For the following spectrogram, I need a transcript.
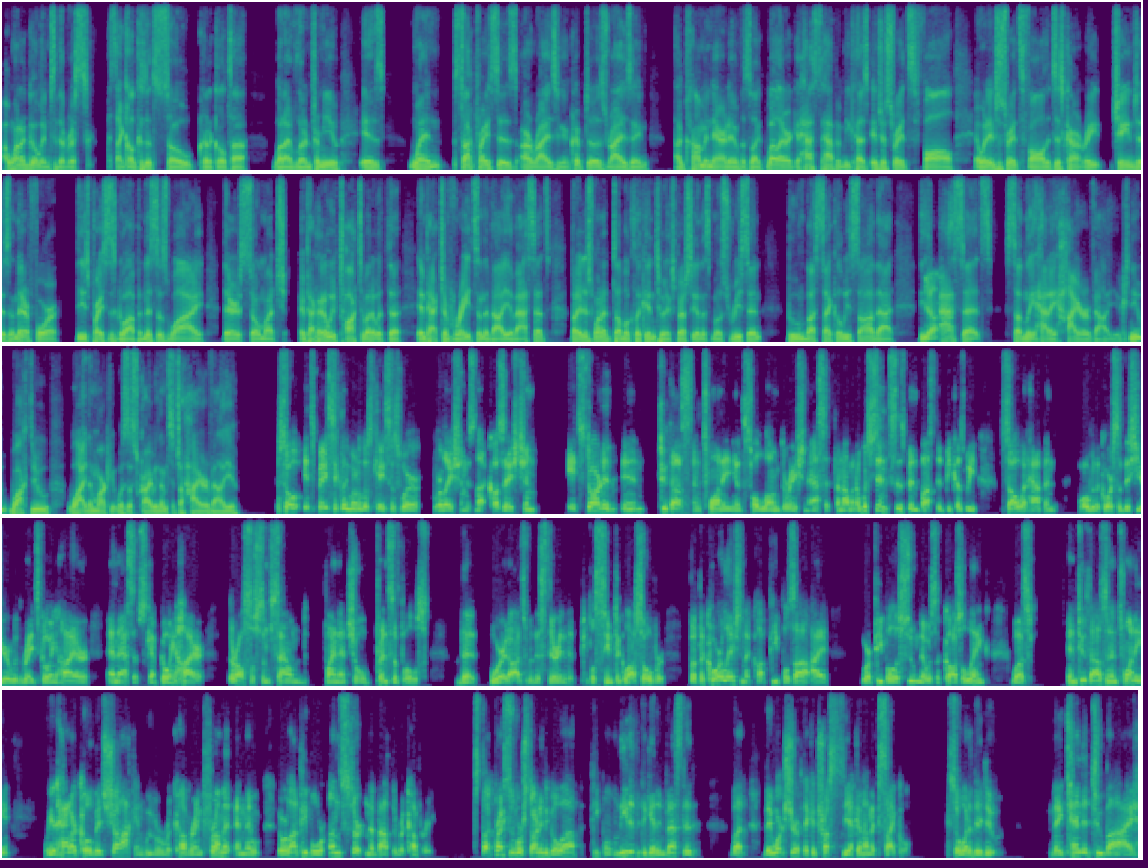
I want to go into the risk cycle because it's so critical to what I've learned from you. Is when stock prices are rising and crypto is rising, a common narrative was like, well, Eric, it has to happen because interest rates fall. And when interest rates fall, the discount rate changes. And therefore, these prices go up. And this is why there's so much impact. I know we've talked about it with the impact of rates and the value of assets, but I just want to double click into it, especially in this most recent boom bust cycle we saw that these yeah. assets suddenly had a higher value. Can you walk through why the market was ascribing them such a higher value? So it's basically one of those cases where correlation is not causation. It started in 2020, you know, this whole long duration asset phenomenon, which since has been busted because we saw what happened over the course of this year with rates going higher and assets kept going higher. There are also some sound financial principles that were at odds with this theory that people seem to gloss over. But the correlation that caught people's eye, where people assumed there was a causal link, was in 2020, we had had our COVID shock and we were recovering from it. And there, there were a lot of people were uncertain about the recovery. Stock prices were starting to go up. People needed to get invested, but they weren't sure if they could trust the economic cycle. So what did they do? They tended to buy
